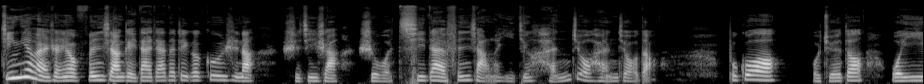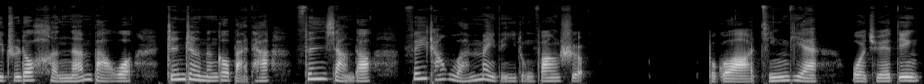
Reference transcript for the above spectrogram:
今天晚上要分享给大家的这个故事呢，实际上是我期待分享了已经很久很久的。不过，我觉得我一直都很难把握真正能够把它分享的非常完美的一种方式。不过今天。我决定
